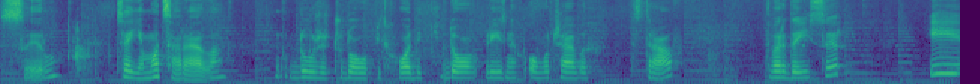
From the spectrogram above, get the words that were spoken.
сиру. Це є моцарелла, дуже чудово підходить до різних овочевих страв, твердий сир і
